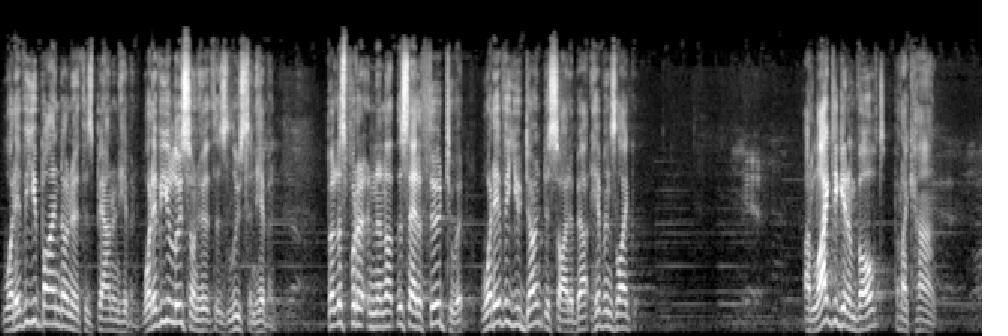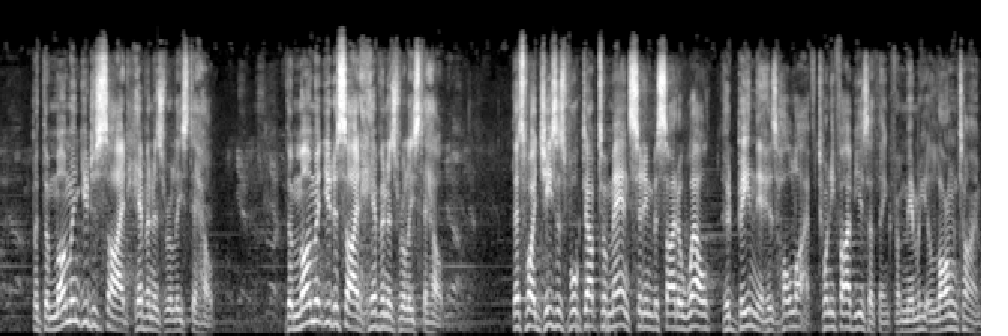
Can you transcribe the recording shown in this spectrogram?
whatever you bind on earth is bound in heaven. Whatever you loose on earth is loosed in heaven. But let's put it in another, let's add a third to it. Whatever you don't decide about, heaven's like, I'd like to get involved, but I can't. But the moment you decide, heaven is released to help. The moment you decide, heaven is released to help. That's why Jesus walked up to a man sitting beside a well who'd been there his whole life 25 years, I think, from memory, a long time.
